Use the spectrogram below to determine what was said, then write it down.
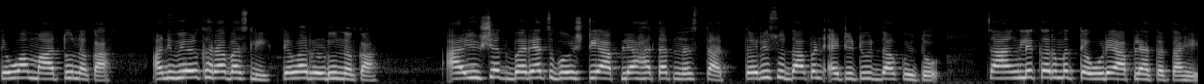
तेव्हा मातू नका आणि वेळ खराब असली तेव्हा रडू नका. आयुष्यात बऱ्याच गोष्टी आपल्या हातात नसतात तरीसुद्धा आपण ॲटिट्यूड दाखवतो. चांगले कर्म तेवढे आपल्या हातात आहे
